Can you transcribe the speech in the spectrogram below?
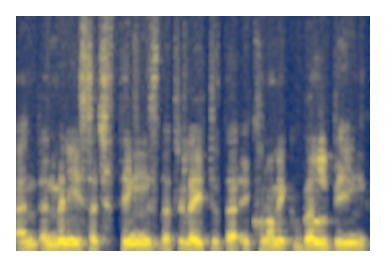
and, and many such things that relate to the economic well-being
